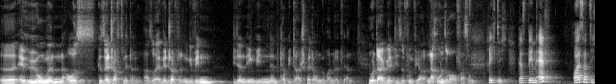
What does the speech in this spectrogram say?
äh, Erhöhungen aus Gesellschaftsmitteln, also erwirtschafteten Gewinn die dann irgendwie in ein Kapital später umgewandelt werden. Nur da gilt diese fünf Jahre, nach unserer Auffassung. Richtig. Das BMF äußert sich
